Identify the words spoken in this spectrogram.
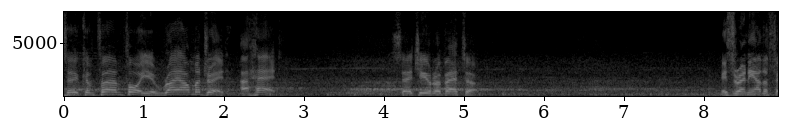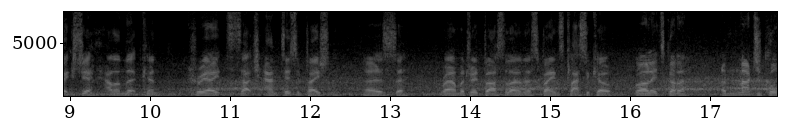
To confirm for you, Real Madrid ahead. Sergi Roberto. Is there any other fixture, Alan, that can create such anticipation as uh, Real Madrid-Barcelona, Spain's Clasico? Well, it's got a, a magical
